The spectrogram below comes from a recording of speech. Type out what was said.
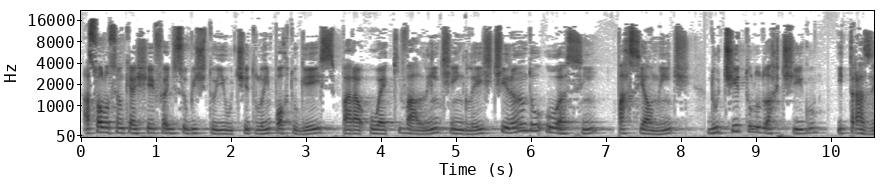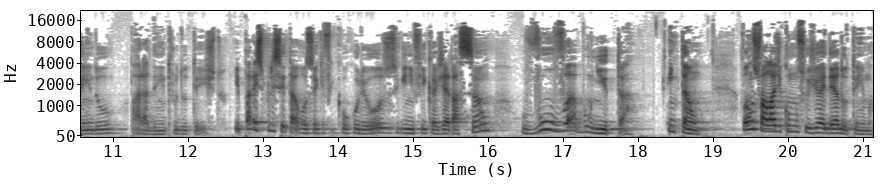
A solução que achei foi de substituir o título em português para o equivalente em inglês, tirando-o assim, parcialmente, do título do artigo e trazendo-o para dentro do texto. E para explicitar você que ficou curioso, significa geração vulva bonita. Então, vamos falar de como surgiu a ideia do tema.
